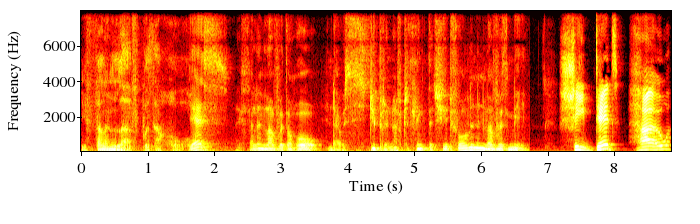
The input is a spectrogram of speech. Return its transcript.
You fell in love with a whore. Yes, I fell in love with a whore, and I was stupid enough to think that she had fallen in love with me. She did, ho.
